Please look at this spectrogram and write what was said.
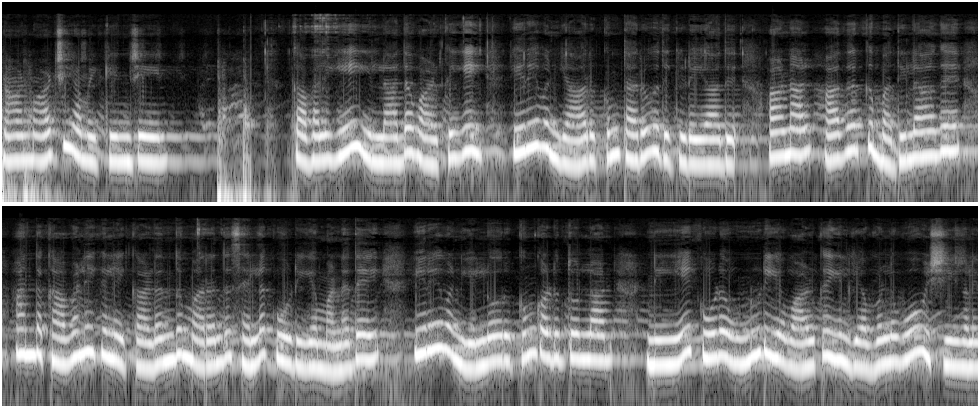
நான் மாற்றி அமைக்கின்றேன் கவலையே இல்லாத வாழ்க்கையை இறைவன் யாருக்கும் தருவது கிடையாது. ஆனால் அதற்கு பதிலாக அந்த கவலைகளை கடந்து மறந்து செல்லக்கூடிய மனதை இறைவன் எல்லோருக்கும் கொடுத்துள்ளான். நீயே கூட உன்னுடைய வாழ்க்கையில் எவ்வளவோ விஷயங்களை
